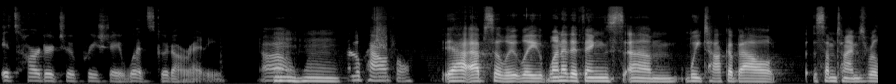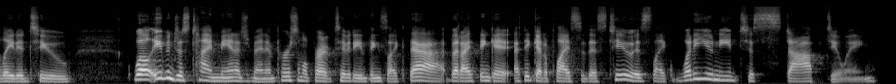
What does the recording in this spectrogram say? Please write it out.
it's harder to appreciate what's good already. Oh, mm-hmm. so powerful. Yeah, absolutely. One of the things um, we talk about sometimes related to well even just time management and personal productivity and things like that. But i think it i think it applies to this too is like what do you need to stop doing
